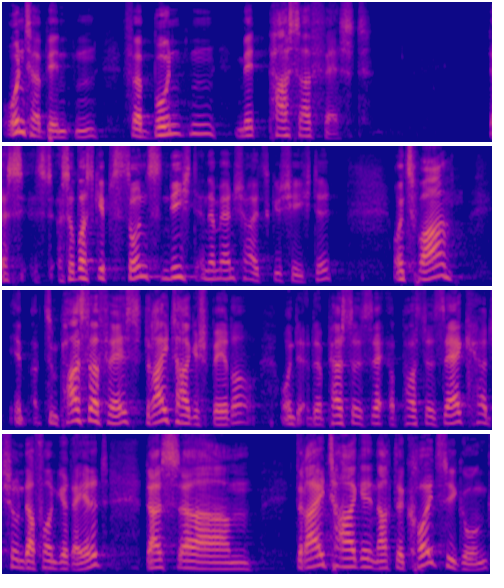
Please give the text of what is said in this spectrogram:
unterbinden, verbunden mit Passafest. Das, sowas gibt es sonst nicht in der Menschheitsgeschichte. Und zwar zum Passafest, drei Tage später, und der Pastor, Pastor Zack hat schon davon geredet, dass ähm, drei Tage nach der Kreuzigung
